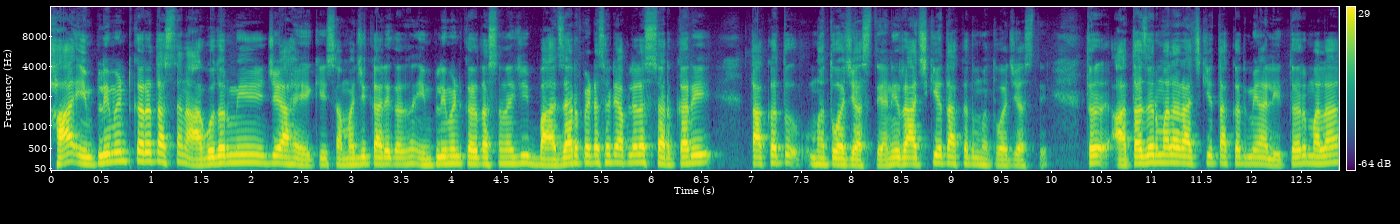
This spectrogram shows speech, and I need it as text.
हा इम्प्लिमेंट करत असताना अगोदर मी जे आहे की सामाजिक कार्य करताना इम्प्लिमेंट करत असताना जी बाजारपेठासाठी आपल्याला सरकारी ताकद महत्त्वाची असते आणि राजकीय ताकद महत्त्वाची असते. तर आता जर मला राजकीय ताकद मिळाली तर मला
